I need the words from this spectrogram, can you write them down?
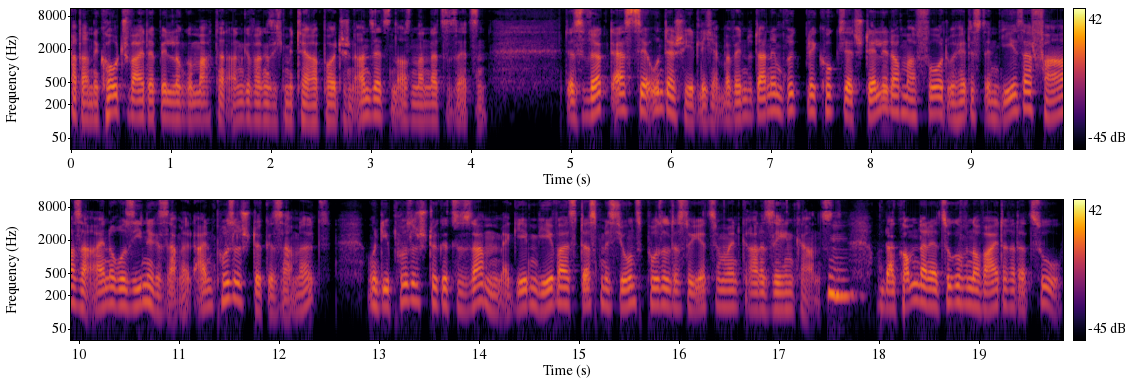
hat dann eine Coach-Weiterbildung gemacht, hat angefangen, sich mit therapeutischen Ansätzen auseinanderzusetzen. Das wirkt erst sehr unterschiedlich, aber wenn du dann im Rückblick guckst, jetzt stell dir doch mal vor, du hättest in jeder Phase eine Rosine gesammelt, ein Puzzlestück gesammelt und die Puzzlestücke zusammen ergeben jeweils das Missionspuzzle, das du jetzt im Moment gerade sehen kannst. Hm. Und da kommen dann in der Zukunft noch weitere dazu.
